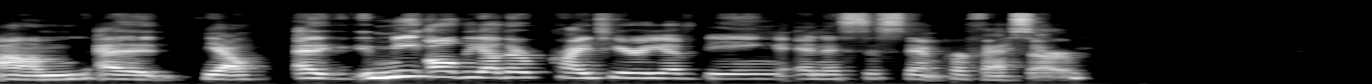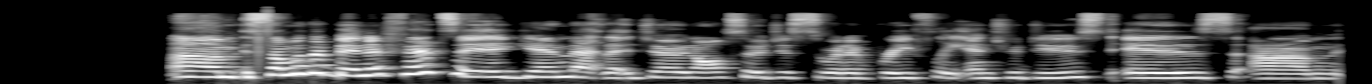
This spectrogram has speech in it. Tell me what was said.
um, you know, meet all the other criteria of being an assistant professor. Um, some of the benefits, again, that, that Joan also just sort of briefly introduced is um,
